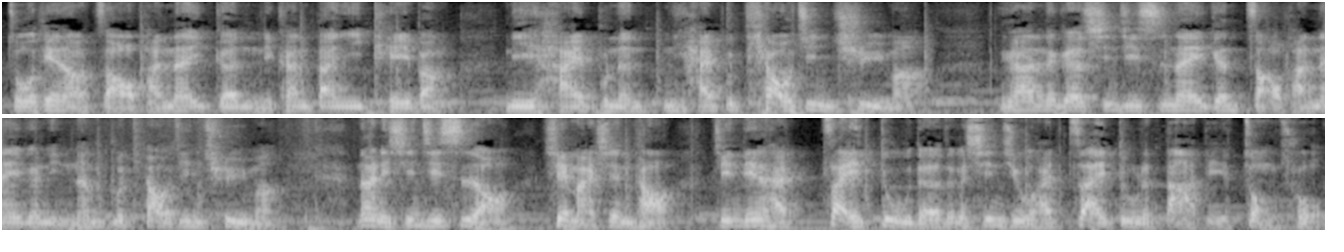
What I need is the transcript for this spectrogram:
昨天哦，早盘那一根，你看单一 K 棒，你还不能，你还不跳进去吗？你看那个星期四那一根早盘那一根，你能不跳进去吗？那你星期四哦，现买现套，今天还再度的这个星期五还再度的大跌重挫。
